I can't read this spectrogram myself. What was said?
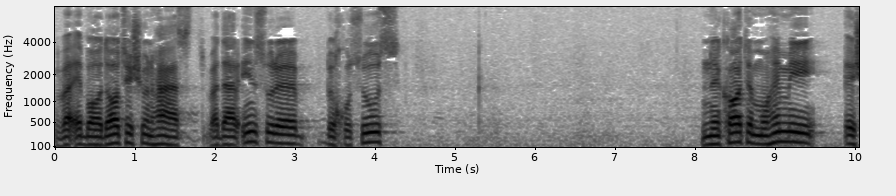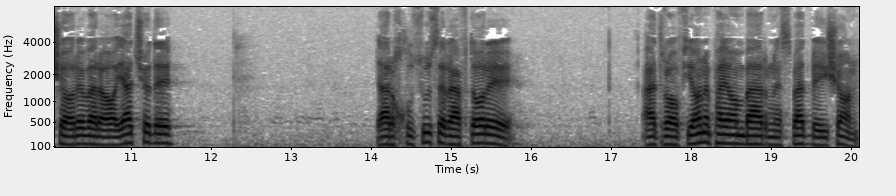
و عباداتشون هست و در این سوره به خصوص نکات مهمی اشاره و رعایت شده در خصوص رفتار اطرافیان پیامبر نسبت به ایشان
